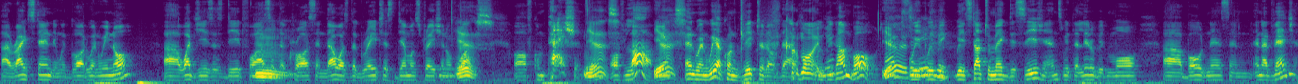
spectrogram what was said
uh, right standing with God when we know uh, what Jesus did for us at the cross? And that was the greatest demonstration of what? Mm. Yes. of compassion, Yes. of love. Yes. And when we are convicted of that, Come on. we Yeah. become bold. Yes. We, we, be, we start to make decisions with a little bit more uh, boldness and, and adventure.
